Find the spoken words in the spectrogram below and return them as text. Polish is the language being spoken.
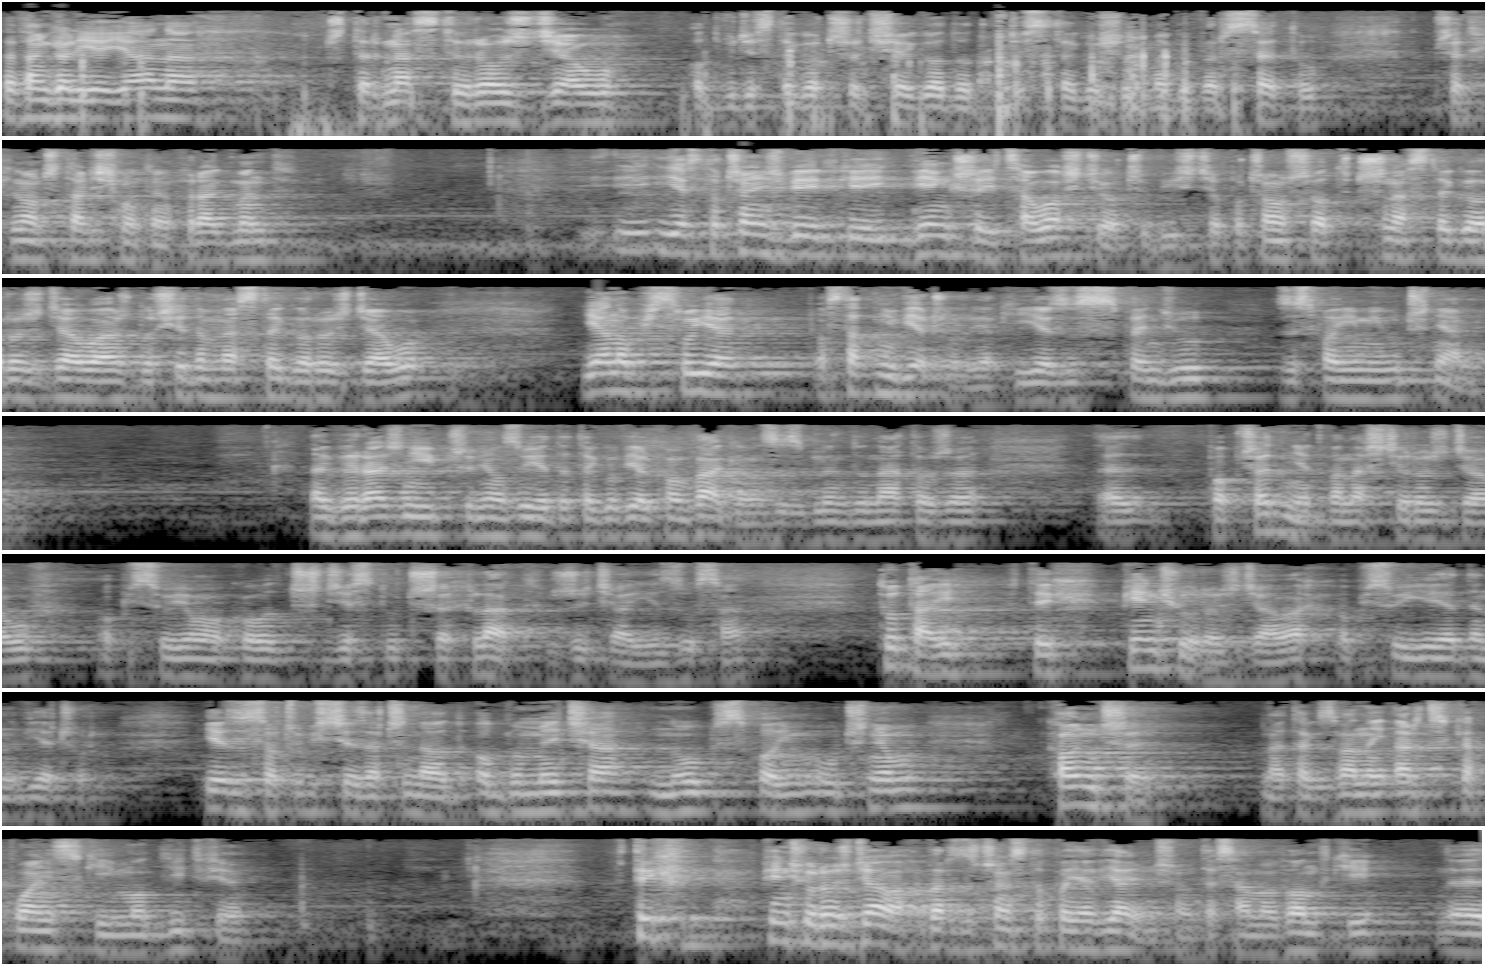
Ewangelia Jana, 14 rozdział od 23 do 27 wersetu. Przed chwilą czytaliśmy ten fragment. Jest to część wielkiej, większej całości oczywiście, począwszy od 13 rozdziału aż do 17 rozdziału. Jan opisuje ostatni wieczór, jaki Jezus spędził ze swoimi uczniami. Najwyraźniej przywiązuje do tego wielką wagę ze względu na to, że poprzednie 12 rozdziałów opisują około 33 lat życia Jezusa. Tutaj, w tych pięciu rozdziałach, opisuje jeden wieczór. Jezus oczywiście zaczyna od obmycia nóg swoim uczniom, kończy na tak zwanej arcykapłańskiej modlitwie. W tych pięciu rozdziałach bardzo często pojawiają się te same wątki,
